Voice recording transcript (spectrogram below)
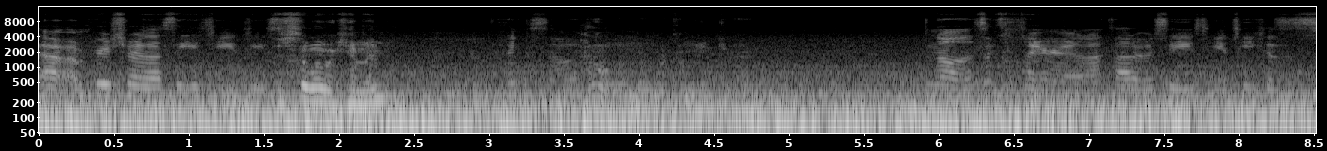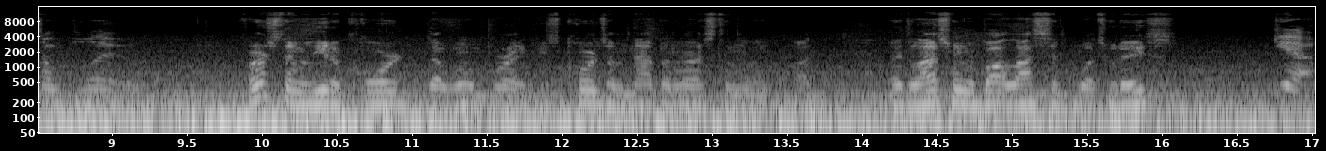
I- I'm pretty sure that's the AT&T. this is the way we came in. I think so. I don't remember coming in through No, it's a Clarion. I thought it was the AT&T because it's so blue. First thing, we need a cord that won't break. These cords have not been lasting like uh, like the last one we bought lasted what two days. Yeah.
